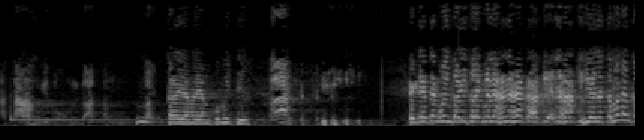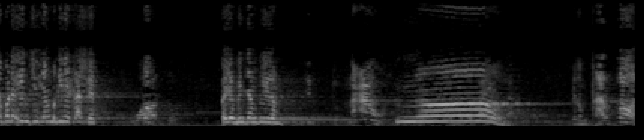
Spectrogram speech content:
Datang gitu, datang. Kala yang yang kumitir. Ah, Eh datang uing kali itu rek nanahan ka aki, nah aki hianat temenan kepada incu yang begini kasep. waduh. Kayak bintang film. Itu. No. Film karton.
